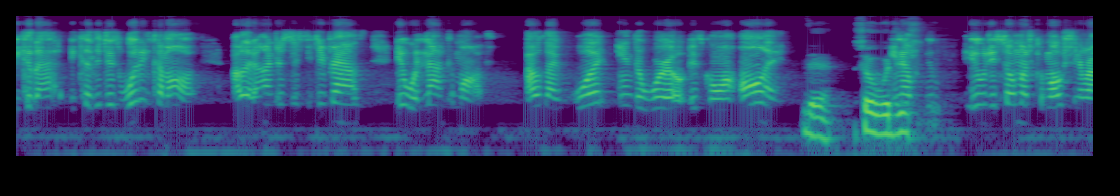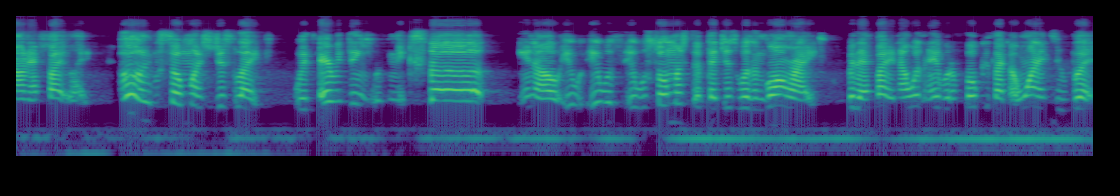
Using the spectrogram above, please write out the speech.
because I because it just wouldn't come off. I was at 163 pounds, it would not come off. I was like, what in the world is going on? Yeah. So would You you? know, it, it was just so much commotion around that fight. Like, oh, it was so much. Just like with everything was mixed up. You know, it it was it was so much stuff that just wasn't going right for that fight, and I wasn't able to focus like I wanted to. But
